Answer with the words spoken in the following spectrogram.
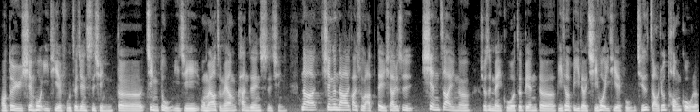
哦，对于现货 ETF 这件事情的进度，以及我们要怎么样看这件事情。那先跟大家快速 update 一下，就是现在呢，就是美国这边的比特币的期货 ETF 其实早就通过了，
